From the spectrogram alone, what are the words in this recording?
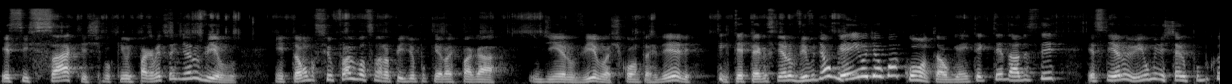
esses saques, porque os pagamentos são em dinheiro vivo. Então, se o Flávio Bolsonaro pediu para o Queiroz pagar em dinheiro vivo as contas dele, tem que ter pego esse dinheiro vivo de alguém ou de alguma conta. Alguém tem que ter dado esse, esse dinheiro. E o Ministério Público,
